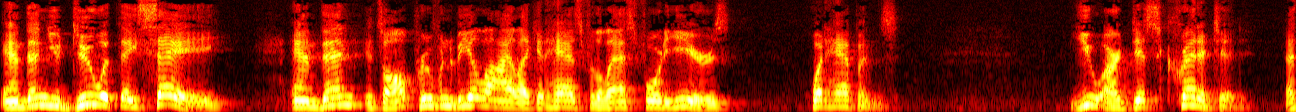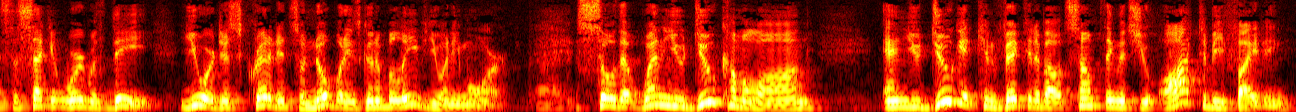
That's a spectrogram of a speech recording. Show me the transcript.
and then you do what they say and then it's all proven to be a lie like it has for the last 40 years, what happens? You are discredited. That's the second word with D. You are discredited, so nobody's going to believe you anymore. Right. So that when you do come along and you do get convicted about something that you ought to be fighting,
